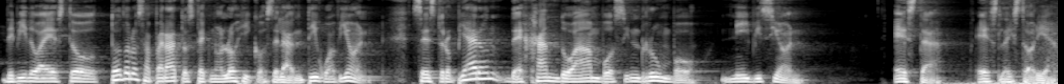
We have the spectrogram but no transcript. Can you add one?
Debido a esto, todos los aparatos tecnológicos del antiguo avión se estropearon dejando a ambos sin rumbo ni visión. Esta es la historia.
